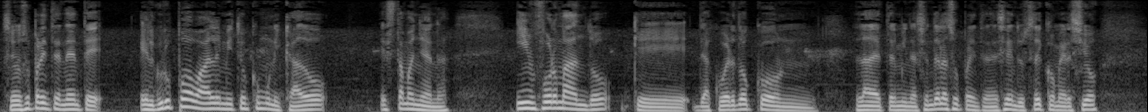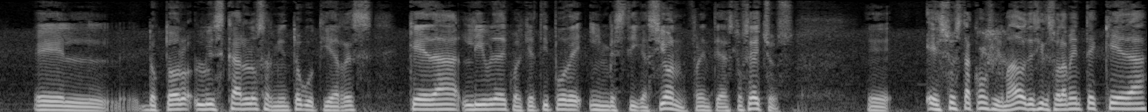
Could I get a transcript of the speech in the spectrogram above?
Señor Superintendente, el Grupo Aval emite un comunicado esta mañana informando que, de acuerdo con la determinación de la Superintendencia de Industria y Comercio, el doctor Luis Carlos Sarmiento Gutiérrez queda libre de cualquier tipo de investigación frente a estos hechos. Eh, eso está confirmado, es decir, solamente queda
